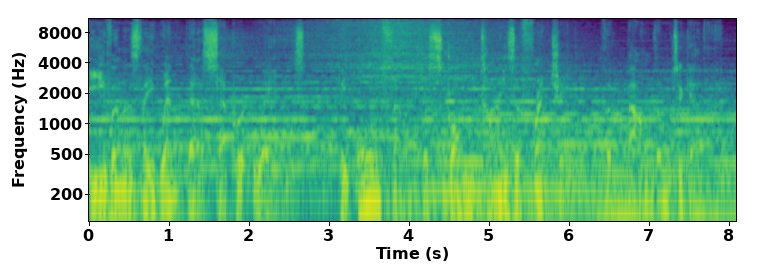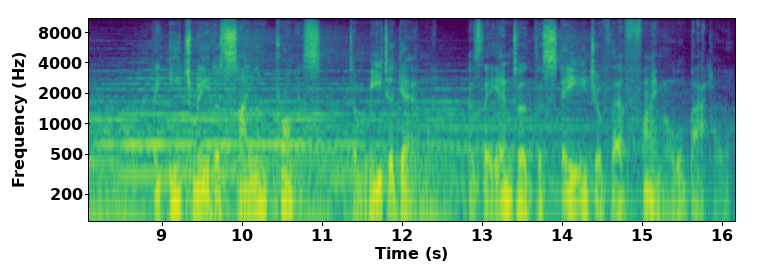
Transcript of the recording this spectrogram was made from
Even as they went their separate ways, they all felt the strong ties of friendship that bound them together. They each made a silent promise to meet again as they entered the stage of their final battle.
